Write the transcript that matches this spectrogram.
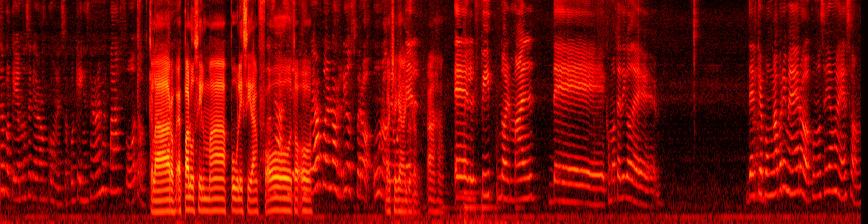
sé por qué ellos no se quedaron con eso. Porque Instagram es para las fotos. Claro, es para lucir más publicidad en O sea, fotos sí, o... voy a poner los reels, pero uno, Voy a chequear algo devolver rápido. Ajá. el feed normal de. ¿Cómo te digo? De. Del que ponga primero. ¿Cómo se llama eso?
